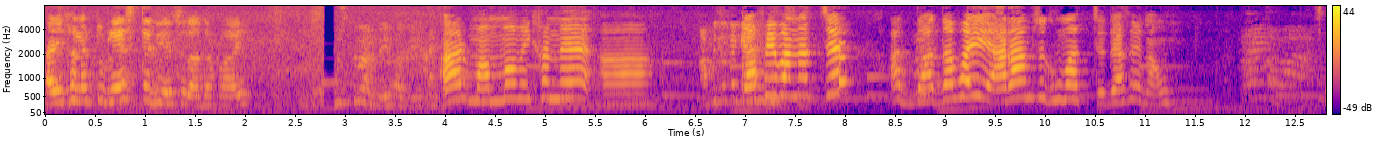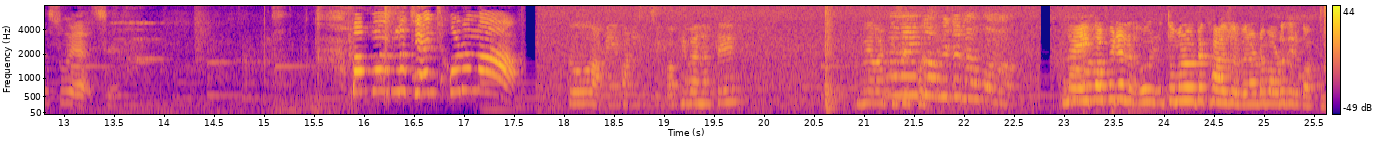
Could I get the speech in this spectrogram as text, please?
আর এখানে একটু রেস্টে দিয়েছে দাদা ভাই বুঝতে পারবে আর মাম্মাম এখানে আহ, আমি তোকে কফি বানাচ্ছে আর দাদা ভাই আরামসে ঘুমাচ্ছে দেখে নাও। শুয়ে আছে। চেঞ্জ করো না। তো আমি এখন এসেছি কফি বানাতে। তুমি আবার কিসের খোঁজ? না না এই কফিটা তোমার ওটা খাওয়া চলবে না ওটা বড়দের কফি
